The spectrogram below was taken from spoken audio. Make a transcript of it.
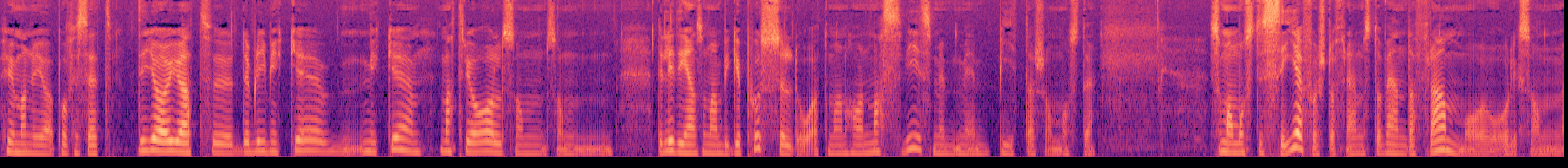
hur man nu gör på för sätt. Det gör ju att eh, det blir mycket, mycket material som, som det är lite grann som man bygger pussel då, att man har massvis med, med bitar som måste som man måste se först och främst och vända fram och, och liksom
